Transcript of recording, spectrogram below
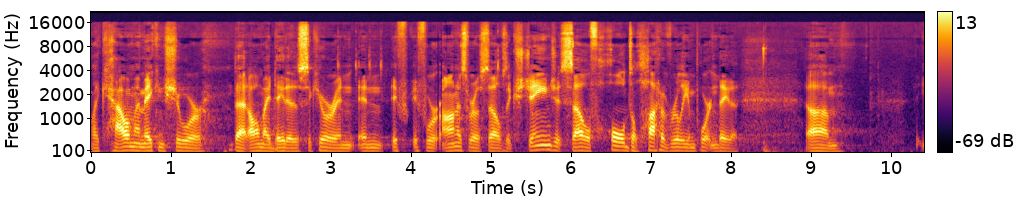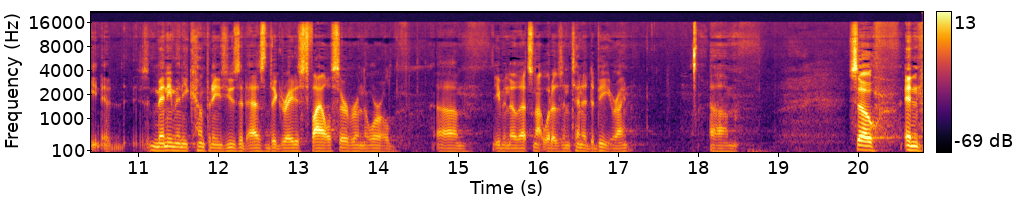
Like, how am I making sure that all my data is secure? And, and if, if we're honest with ourselves, Exchange itself holds a lot of really important data. Um, you know, many, many companies use it as the greatest file server in the world, um, even though that's not what it was intended to be, right? Um, so, and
